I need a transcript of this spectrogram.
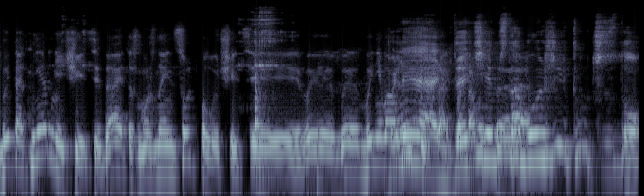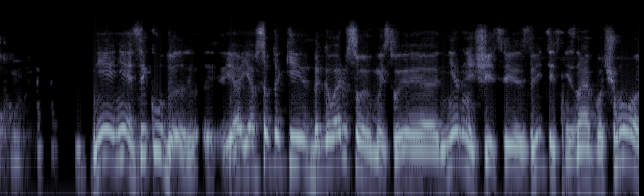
вы так нервничаете, да, это же можно инсульт получить. И вы, вы, вы не волнуйтесь Блядь, так, да чем что- с тобой жить, лучше сдохнуть. Не, не, секунду. Я, я все-таки договорю свою мысль. Вы нервничаете, злитесь, не знаю почему.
